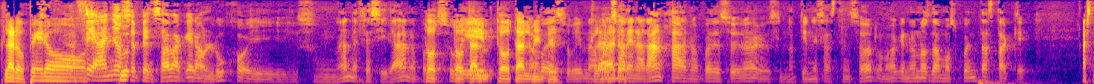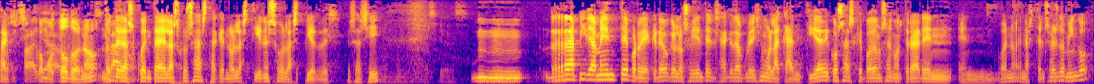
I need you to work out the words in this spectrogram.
Claro, Pero Hace años tú- se pensaba que era un lujo y es una necesidad. No To- puedes subir, total- totalmente, No puedes subir una claro. bolsa de naranjas, no puedes subir nada, si no tienes ascensor. Lo malo que no nos damos cuenta hasta que. Hasta que- falla como todo, ¿no? No te das cuenta de las cosas hasta que no las tienes o las pierdes. ¿Es así? Así es. Mm, rápidamente, porque creo que los oyentes les ha quedado clarísimo la cantidad de cosas que podemos encontrar en, en, bueno, en Ascensores Domingo.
